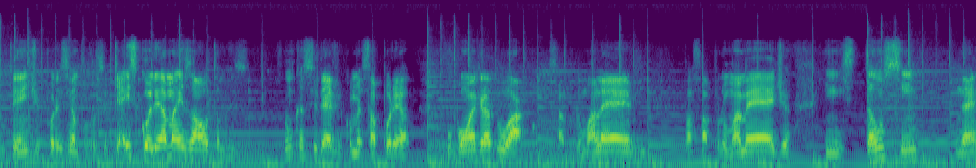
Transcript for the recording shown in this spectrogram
Entende? Por exemplo, você quer escolher a mais alta, mas nunca se deve começar por ela. O bom é graduar, começar por uma leve, passar por uma média, então sim, né,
